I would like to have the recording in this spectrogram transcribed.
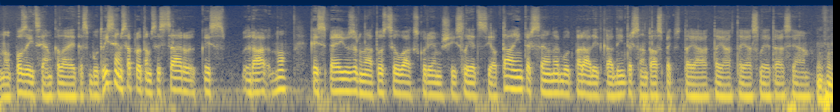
no pozīcijām, ka lai tas būtu visiem saprotams. Es ceru, ka es, nu, ka es spēju uzrunāt tos cilvēkus, kuriem šīs lietas jau tā interesē, un varbūt parādīt kādu interesantu aspektu tajā, tajā, tajās lietās. Mm -hmm.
